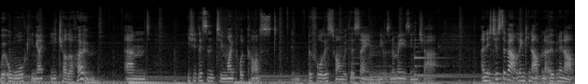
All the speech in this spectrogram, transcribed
we're all walking each other home. And you should listen to my podcast before this one with Hussein. It was an amazing chat. And it's just about linking up and opening up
